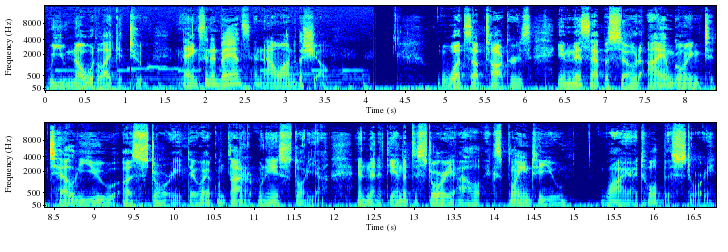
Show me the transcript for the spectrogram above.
who you know would like it too. Thanks in advance, and now on to the show. What's up, talkers? In this episode, I am going to tell you a story. Te voy a contar una historia. And then at the end of the story, I'll explain to you why I told this story.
